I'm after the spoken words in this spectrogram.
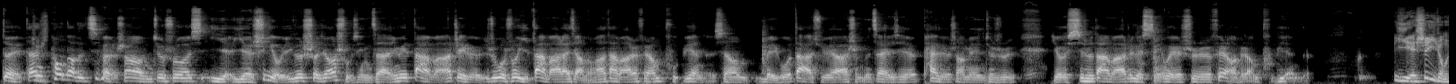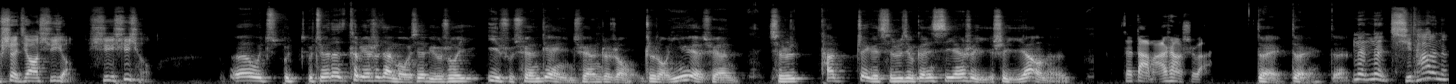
对，但是碰到的基本上就是说也也是有一个社交属性在，因为大麻这个，如果说以大麻来讲的话，大麻是非常普遍的，像美国大学啊什么，在一些派对上面，就是有吸食大麻这个行为是非常非常普遍的，也是一种社交需求需需求。呃，我我我觉得，特别是在某些比如说艺术圈、电影圈这种这种音乐圈，其实它这个其实就跟吸烟是一是一样的，在大麻上是吧？对对对。那那其他的呢？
